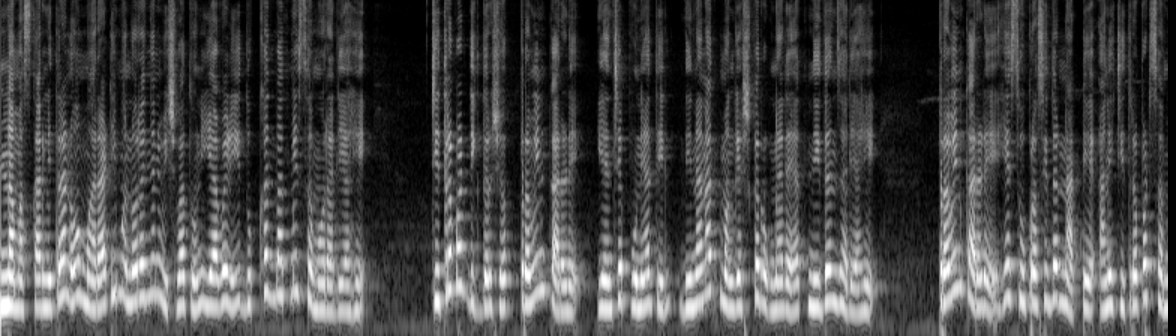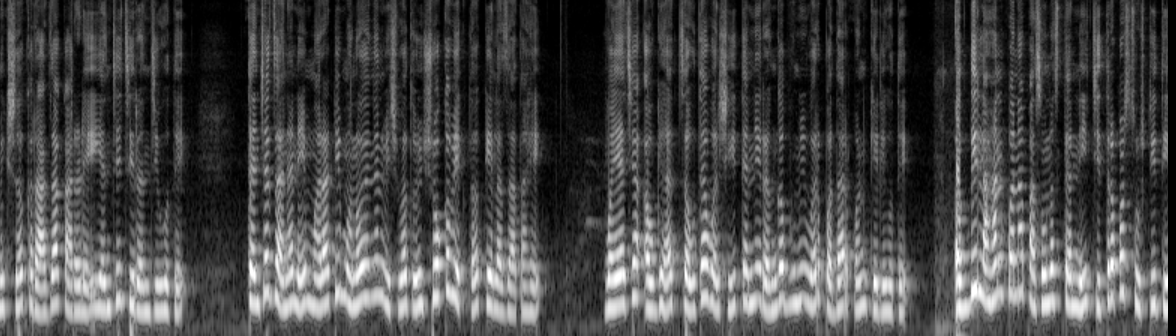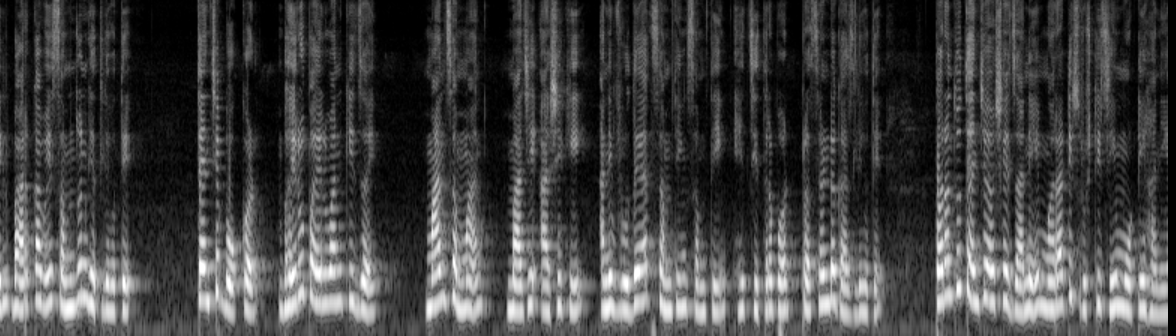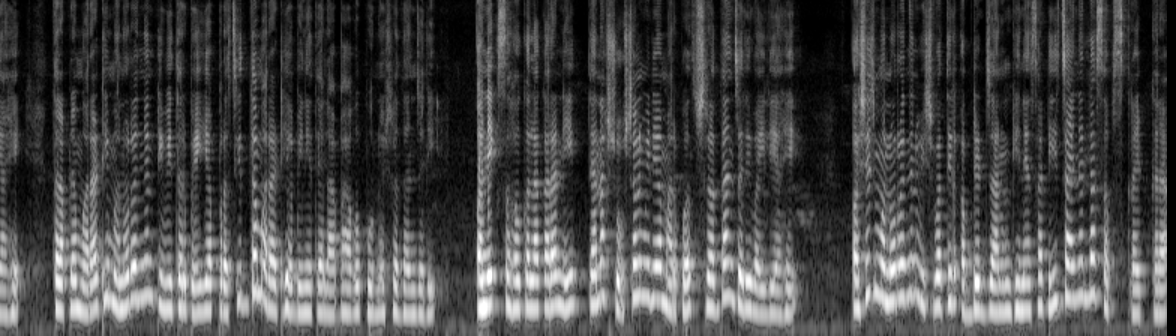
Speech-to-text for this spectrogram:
नमस्कार मित्रांनो मराठी मनोरंजन विश्वातून यावेळी दुःखद बातमी समोर आली आहे. चित्रपट दिग्दर्शक प्रवीण कारडे यांचे पुण्यातील दीनानाथ मंगेशकर रुग्णालयात निधन झाले आहे. प्रवीण कारडे हे सुप्रसिद्ध नाट्य आणि चित्रपट समीक्षक राजा कारडे यांचे चिरंजीव होते. त्यांच्या जाण्याने मराठी मनोरंजन विश्वातून शोक व्यक्त केला जात आहे. वयाच्या अवघ्या चौथ्या वर्षी त्यांनी रंगभूमीवर पदार्पण केले होते. अगदी लहानपणापासूनच त्यांनी चित्रपटसृष्टीतील बारकावे समजून घेतले होते. त्यांचे बोकड भैरू पैलवान की जय मान सन्मान माझी आशिकी आणि हृदयात समथिंग समथिंग हे चित्रपट प्रचंड गाजले होते. परंतु त्यांचे असे जाणे मराठी सृष्टीची मोठी हानी आहे. तर आपल्या मराठी मनोरंजन टी व्हीतर्फे या प्रसिद्ध मराठी अभिनेत्याला भावपूर्ण श्रद्धांजली. अनेक सहकलाकारांनी त्यांना सोशल मीडियामार्फत श्रद्धांजली वाहिली आहे. असेच मनोरंजन विश्वातील अपडेट जाणून घेण्यासाठी चॅनलला सबस्क्राईब करा.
